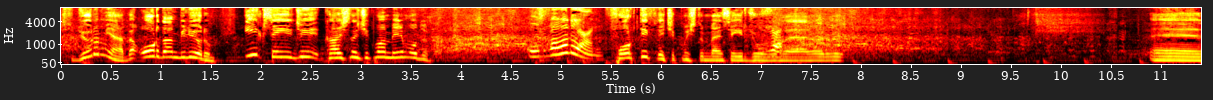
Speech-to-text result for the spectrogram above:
İşte diyorum ya ben oradan biliyorum. İlk seyirci karşısına çıkmam benim odur. İzlenir yani. Forkliftle çıkmıştım ben seyirci huzuruna yani öyle bir... Ee,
